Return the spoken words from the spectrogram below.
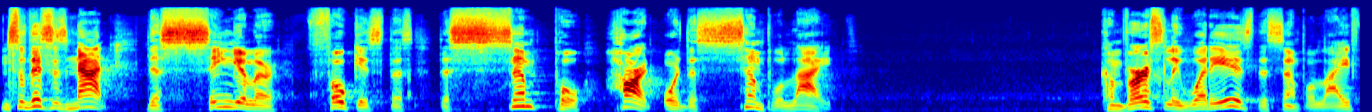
And so this is not the singular focus, the, the simple heart or the simple life. Conversely, what is the simple life?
